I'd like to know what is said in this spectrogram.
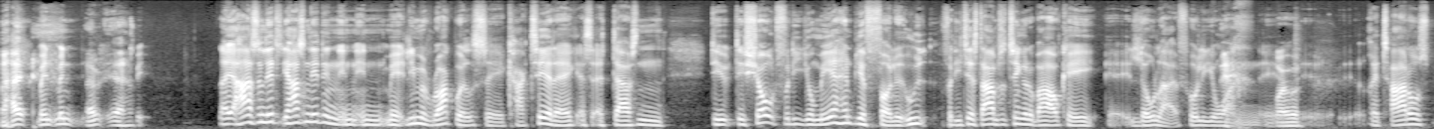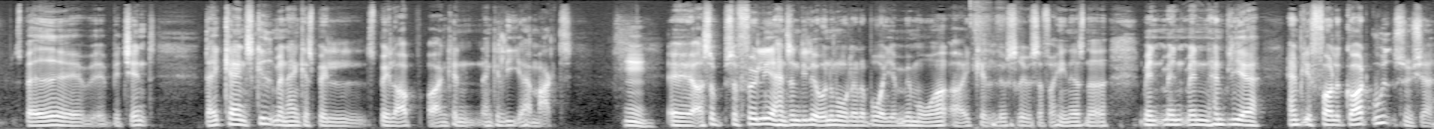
Nej, men, men ja, Nej, jeg har sådan lidt, jeg har sådan lidt en, en, en med, lige med Rockwells øh, karakter der, ikke? Altså, at der er sådan, det, det er sjovt, fordi jo mere han bliver foldet ud, fordi til at starte så tænker du bare, okay, øh, low life, hul i jorden, ja, røve. øh, retardos spade øh, betjent, der ikke kan en skid, men han kan spille, spille op, og han kan, han kan lide at have magt. Mm. Øh, og så selvfølgelig er han sådan en lille ondemåler, der bor hjemme med mor, og ikke kan løsrive sig fra hende og sådan noget. Men, men, men han, bliver, han bliver foldet godt ud, synes jeg.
